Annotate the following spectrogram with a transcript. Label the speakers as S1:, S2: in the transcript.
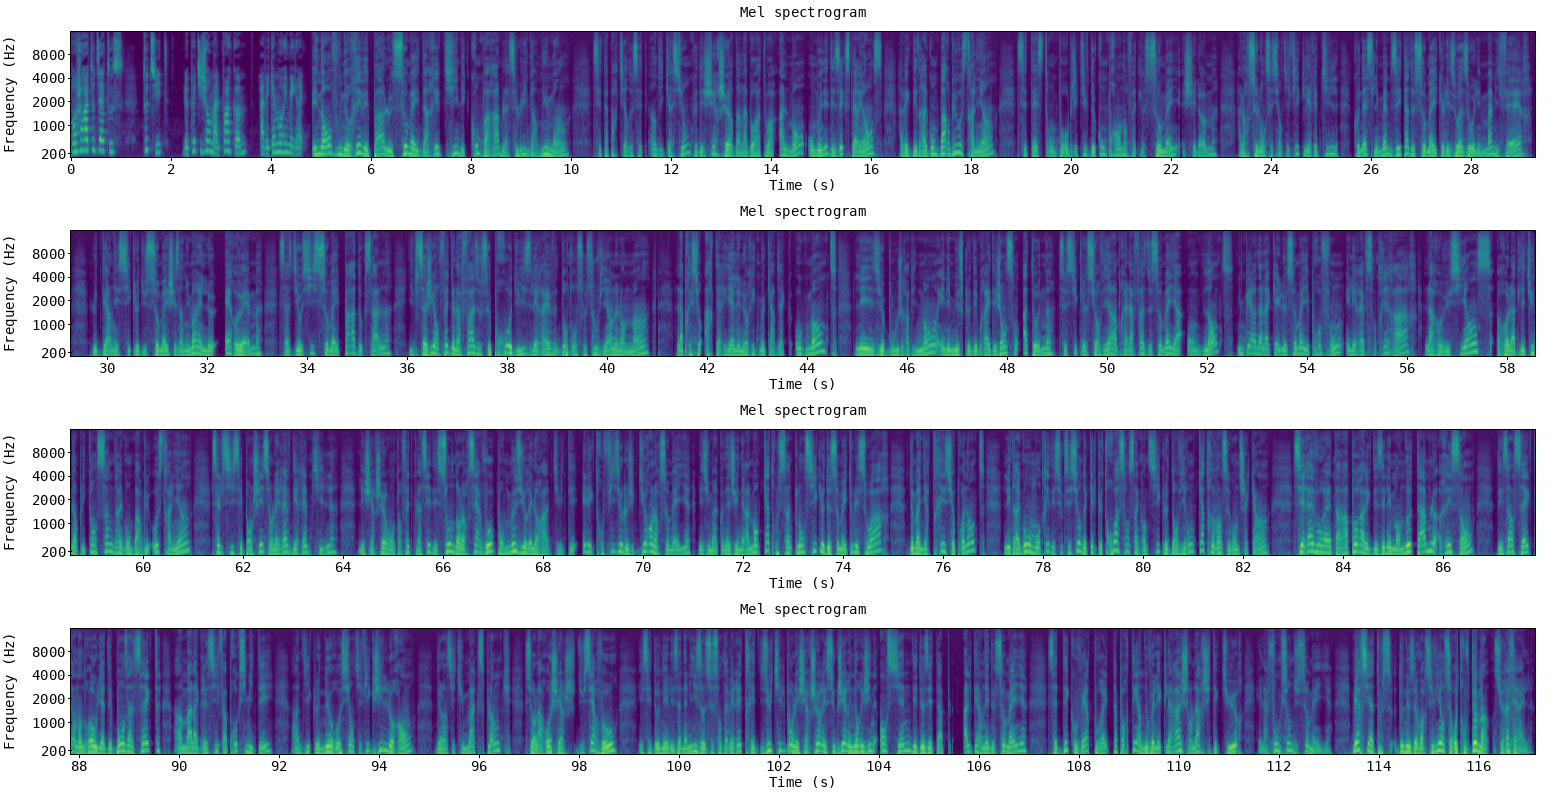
S1: Bonjour à toutes et à tous. Tout de suite, le petitjournal.com avec Amaury Maigret.
S2: Et non, vous ne rêvez pas, le sommeil d'un reptile est comparable à celui d'un humain. C'est à partir de cette indication que des chercheurs d'un laboratoire allemand ont mené des expériences avec des dragons barbus australiens. Ces tests ont pour objectif de comprendre en fait le sommeil chez l'homme. Alors selon ces scientifiques, les reptiles connaissent les mêmes états de sommeil que les oiseaux et les mammifères. Le dernier cycle du sommeil chez un humain est le REM, ça se dit aussi sommeil paradoxal. Il s'agit en fait de la phase où se produisent les rêves dont on se souvient le lendemain la pression artérielle et le rythme cardiaque augmentent, les yeux bougent rapidement et les muscles des bras et des jambes sont atones. Ce cycle survient après la phase de sommeil à ondes lentes, une période à laquelle le sommeil est profond et les rêves sont très rares. La revue Science relate l'étude impliquant 5 dragons barbus australiens. Celle-ci s'est penchée sur les rêves des reptiles. Les chercheurs ont en fait placé des sondes dans leur cerveau pour mesurer leur activité électrophysiologique durant leur sommeil. Humains connaissent généralement 4 ou 5 longs cycles de sommeil tous les soirs. De manière très surprenante, les dragons ont montré des successions de quelques 350 cycles d'environ 80 secondes chacun. Ces rêves auraient un rapport avec des éléments notables récents des insectes, un endroit où il y a des bons insectes, un mâle agressif à proximité, indique le neuroscientifique Gilles Laurent de l'Institut Max Planck sur la recherche du cerveau et ces données et les analyses se sont avérées très utiles pour les chercheurs et suggèrent une origine ancienne des deux étapes alternées de sommeil. Cette découverte pourrait apporter un nouvel éclairage sur l'architecture et la fonction du sommeil. Merci à tous de nous avoir suivis, on se retrouve demain sur FRL.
